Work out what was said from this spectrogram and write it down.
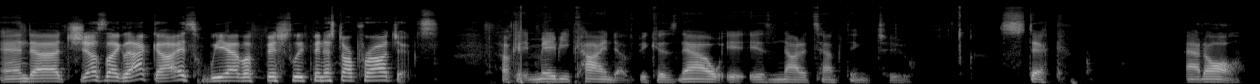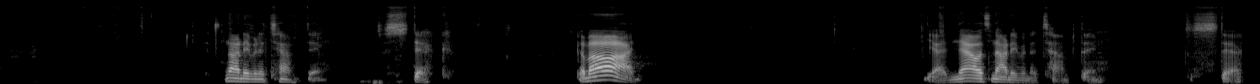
And uh, just like that, guys, we have officially finished our projects. Okay, maybe kind of, because now it is not attempting to stick at all. It's not even attempting to stick. Come on! Yeah, now it's not even attempting to stick.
